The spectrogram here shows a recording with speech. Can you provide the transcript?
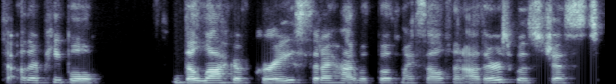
to other people, the lack of grace that I had with both myself and others was just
